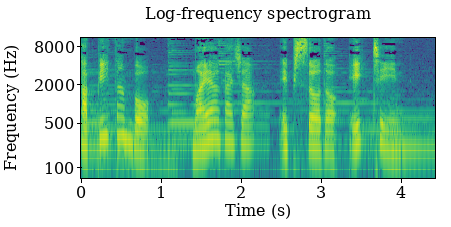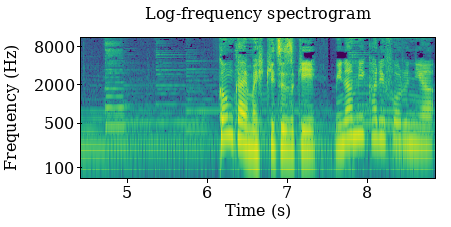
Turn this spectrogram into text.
ハッピータンボマヤガジャエピソード18今回も引き続き南カリフォルニア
